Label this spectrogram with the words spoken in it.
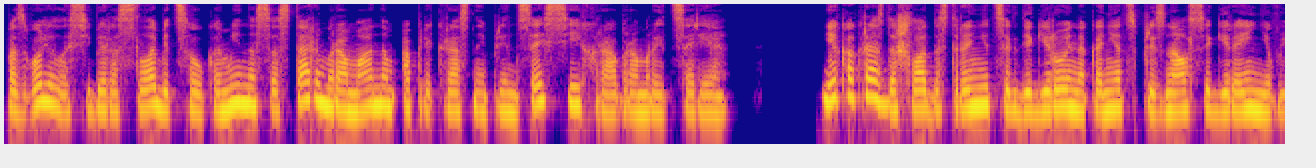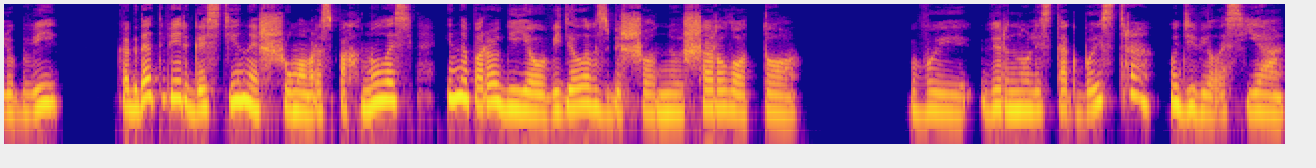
позволила себе расслабиться у камина со старым романом о прекрасной принцессе и храбром рыцаре. Я как раз дошла до страницы, где герой наконец признался героине в любви, когда дверь гостиной с шумом распахнулась, и на пороге я увидела взбешенную Шарлотту. «Вы вернулись так быстро?» — удивилась я.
